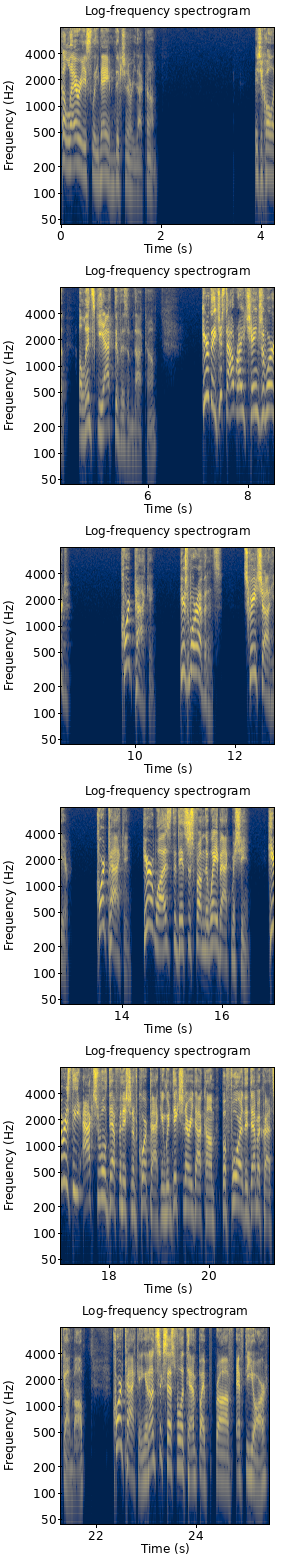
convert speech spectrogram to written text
hilariously named dictionary.com. They should call it AlinskyActivism.com. Here they just outright change the word. Court packing. Here's more evidence. Screenshot here. Court packing. Here it was that this is from the Wayback Machine. Here is the actual definition of court packing with dictionary.com before the Democrats got involved. Court packing, an unsuccessful attempt by uh, FDR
